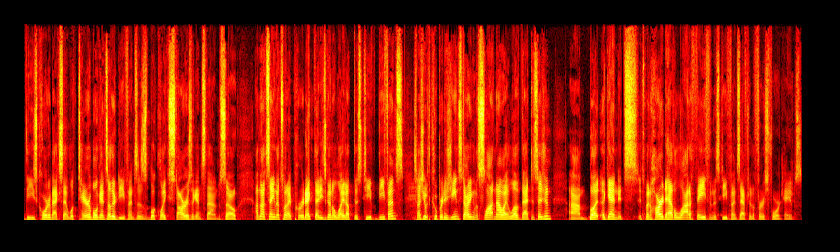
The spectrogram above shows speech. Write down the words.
these quarterbacks that look terrible against other defenses look like stars against them. So I'm not saying that's what I predict that he's going to light up this defense, especially with Cooper DeJean starting in the slot now. I love that decision. Um, but again, it's it's been hard to have a lot of faith in this defense after the first four games.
